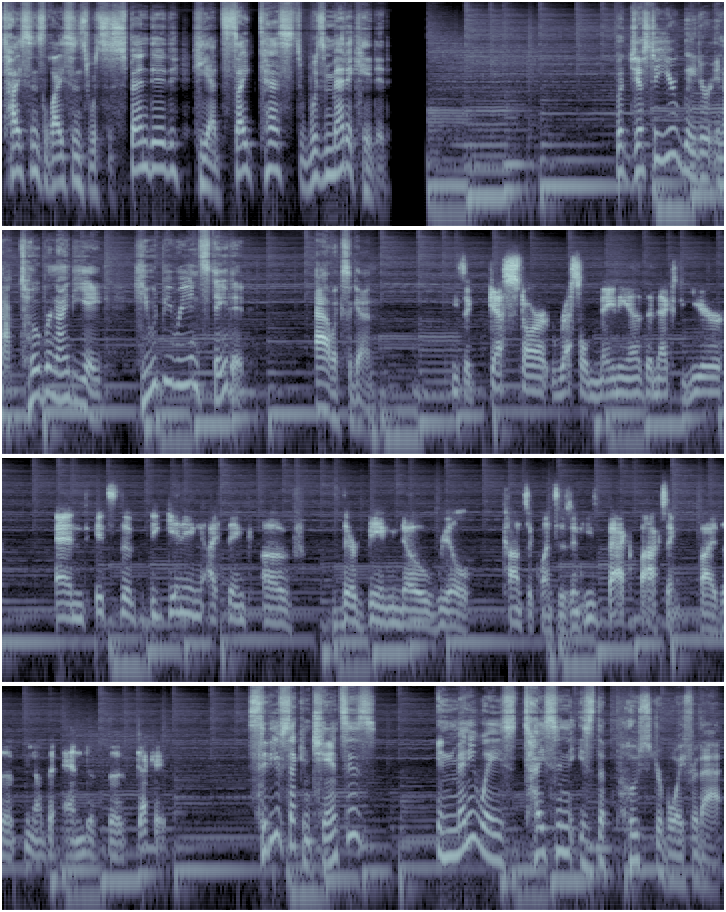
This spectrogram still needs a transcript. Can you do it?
Tyson's license was suspended. He had psych tests, was medicated. But just a year later, in October 98, he would be reinstated. Alex again. He's a guest star at WrestleMania the next year. And it's the beginning, I think, of there being no real consequences. And he's back boxing by the, you know, the end of the decade. City of Second Chances? In many ways, Tyson is the poster boy for that.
